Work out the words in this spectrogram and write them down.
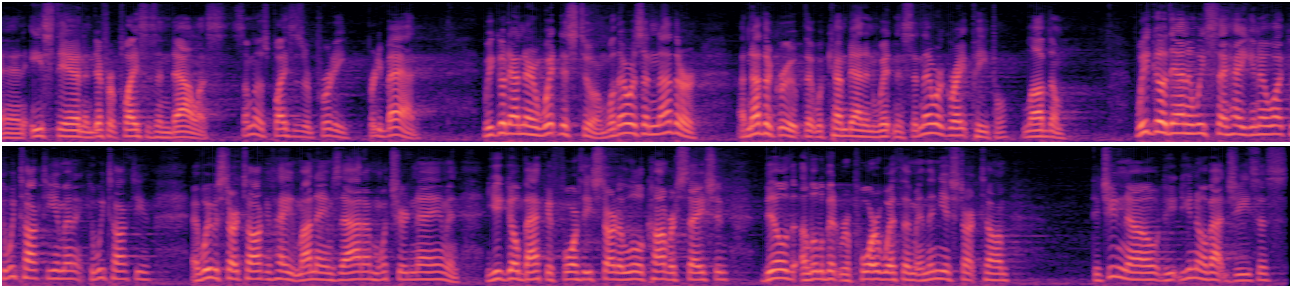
and East End and different places in Dallas. Some of those places are pretty, pretty bad. We'd go down there and witness to them. Well, there was another, another group that would come down and witness, and they were great people, loved them. We go down and we say, hey, you know what? Can we talk to you a minute? Can we talk to you? And we would start talking, hey, my name's Adam. What's your name? And you'd go back and forth. You start a little conversation, build a little bit rapport with them, and then you start telling them, did you know, do you know about Jesus?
